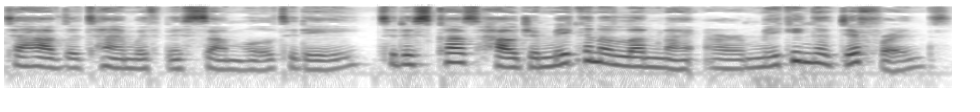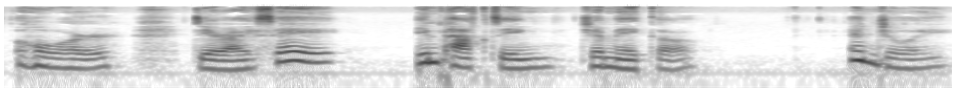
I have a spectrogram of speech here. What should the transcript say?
to have the time with Ms. Samuel today to discuss how Jamaican alumni are making a difference, or dare I say, impacting Jamaica. Enjoy.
